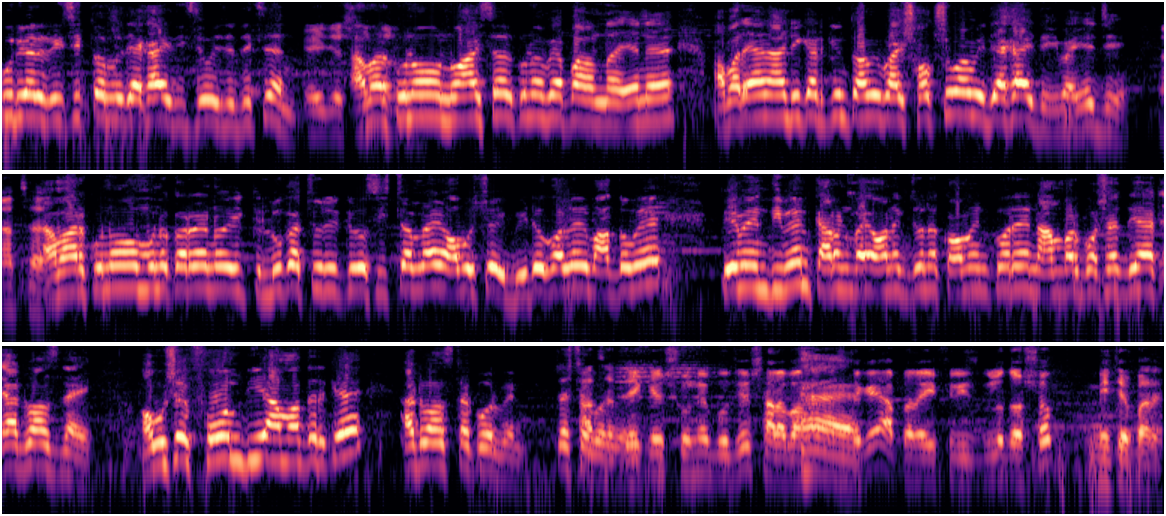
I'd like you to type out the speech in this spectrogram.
কুরিয়ারের রিসিপ্ট আমি দেখাই দিছি ওই যে দেখছেন? আমার কোনো নয়সার কোনো ব্যাপার না এনে আবার এনআইডি কার্ড কিন্তু আমি ভাই সবসময় আমি দেখাই দিই ভাই এই যে। আচ্ছা। আমার কোনো মনে করেন ওই লুকাচুরির কোনো সিস্টেম নাই অবশ্যই ভিডিও কলের মাধ্যমে পেমেন্ট দিবেন কারণ ভাই অনেকজনে কমেন্ট করে নাম্বার বসায় দিয়ে অ্যাডভান্স নেয়। অবশ্যই ফোন দিয়ে আমাদেরকে অ্যাডভান্সটা করবেন। চেষ্টা আচ্ছা করবেন। দেখে শুনে বুঝে সারা বাংলাদেশ হ্যাঁ। থেকে আপনারা এই ফ্রিজগুলো দর্শক নিতে পারেন।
